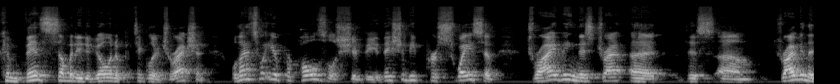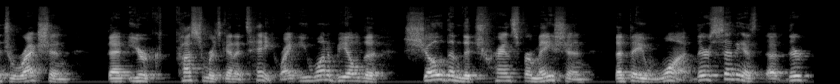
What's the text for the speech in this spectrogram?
convince somebody to go in a particular direction. Well, that's what your proposals should be. They should be persuasive, driving this uh, this um, driving the direction that your customer is going to take. Right? You want to be able to show them the transformation that they want. They're setting us. Uh, they're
